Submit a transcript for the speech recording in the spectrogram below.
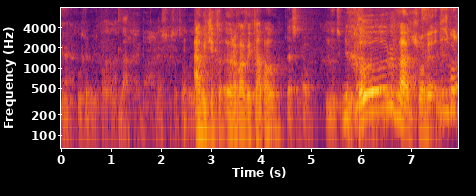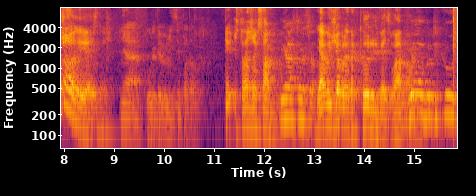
Nie, kurwa, bym nie podał na tlachę chyba, wiesz? Że co powiedział? A by cię kl- rowa wyklapał? Też nie. Nie Kurwa, człowiek, ty zboczony jesteś. nie, kurwie bym nic nie podał. Ty, strażak sam. Ja to sam. Jakbyś ziobrę tak kurwę złapał. Ja, bo ty kurwa.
